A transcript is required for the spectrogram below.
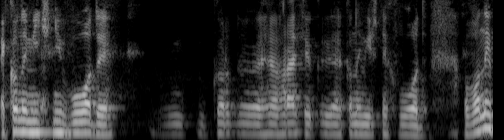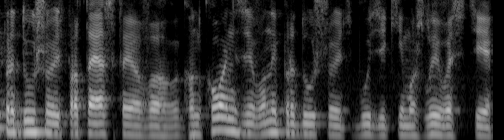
економічні води. Географію економічних вод вони придушують протести в Гонконзі. Вони придушують будь-які можливості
